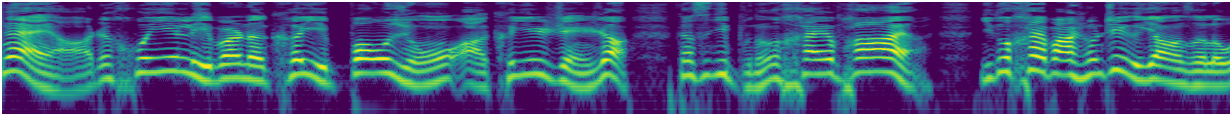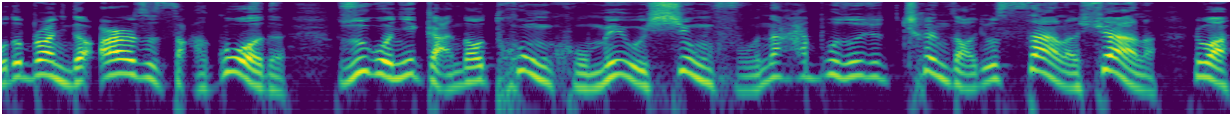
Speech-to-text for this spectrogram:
爱啊？这婚姻里边呢，可以包容啊，可以忍让，但是你不能害怕呀！你都害怕成这个样子了，我都不知道你的儿子咋过的。如果你感到痛苦，没有幸福，那还不如就趁早就散了，炫了，是吧？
